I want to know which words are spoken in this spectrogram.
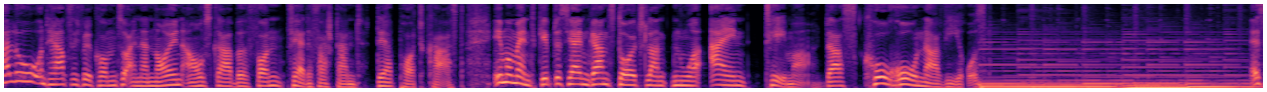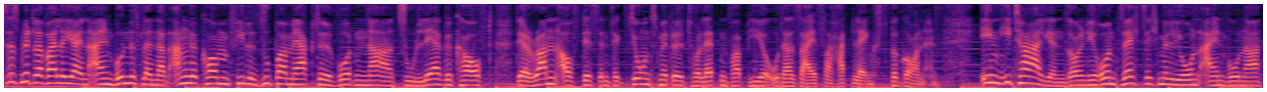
Hallo und herzlich willkommen zu einer neuen Ausgabe von Pferdeverstand, der Podcast. Im Moment gibt es ja in ganz Deutschland nur ein Thema, das Coronavirus. Es ist mittlerweile ja in allen Bundesländern angekommen. Viele Supermärkte wurden nahezu leer gekauft. Der Run auf Desinfektionsmittel, Toilettenpapier oder Seife hat längst begonnen. In Italien sollen die rund 60 Millionen Einwohner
